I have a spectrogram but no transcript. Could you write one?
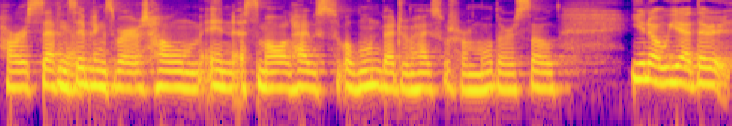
Her seven yeah. siblings were at home in a small house, a one bedroom house with her mother. So you know, yeah, there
